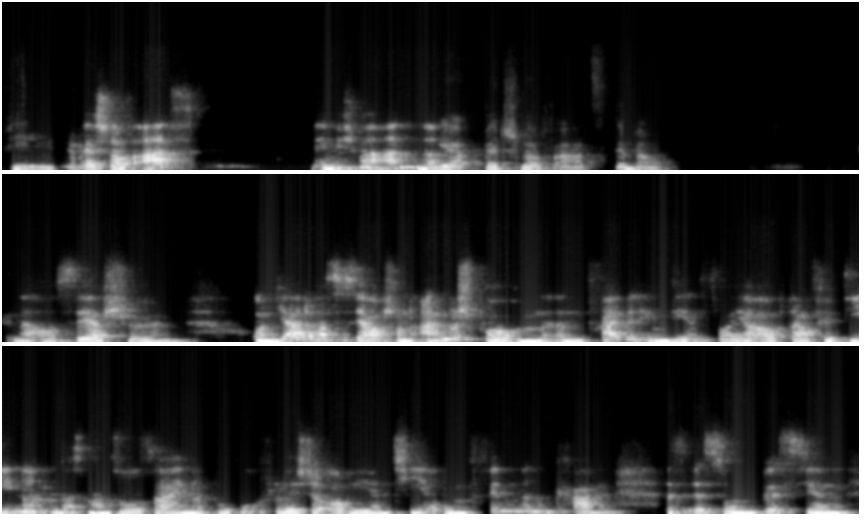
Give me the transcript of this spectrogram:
Vielen Dank. Bachelor of Arts, nehme ich mal an. Ne? Ja, Bachelor of Arts, genau. Genau, sehr schön. Und ja, du hast es ja auch schon angesprochen, ein Freiwilligendienst soll ja auch dafür dienen, dass man so seine berufliche Orientierung finden kann. Es ist so ein bisschen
